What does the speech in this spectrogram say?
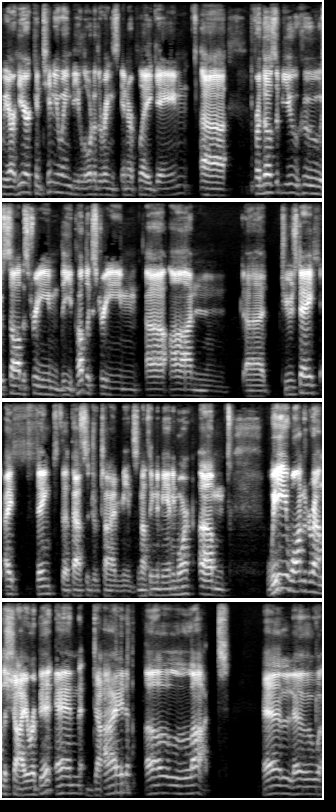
we are here continuing the Lord of the Rings interplay game. Uh, for those of you who saw the stream, the public stream uh, on uh, Tuesday, I think the passage of time means nothing to me anymore. Um, we wandered around the Shire a bit and died a lot. Hello,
